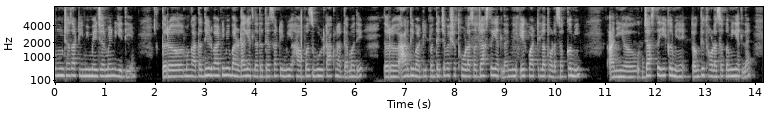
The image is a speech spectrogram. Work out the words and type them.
तुमच्यासाठी मी मेजरमेंट घेते. तर मग आता दीड वाटी मी भरडा घेतला तर त्यासाठी मी हाफच गूळ टाकणार त्यामध्ये. तर अर्धी वाटी पण त्याच्यापेक्षा थोडासा जास्त घेतला. मी एक वाटीला थोडासा कमी आणि जास्तही कमी आहे अगदी थोडासा कमी घेतला आहे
